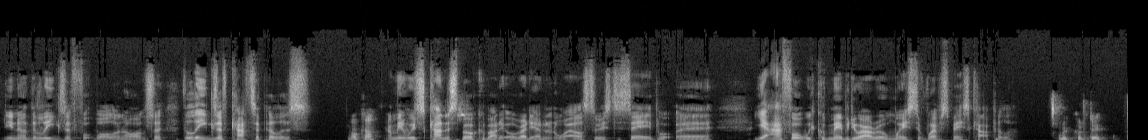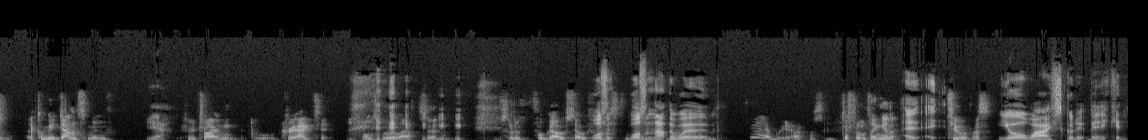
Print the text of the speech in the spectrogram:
you know, the leagues of football and all. So the leagues of caterpillars. okay, I mean, we just kind of spoke about it already. I don't know what else there is to say, but uh, yeah, I thought we could maybe do our own waste of web space caterpillar. we could do. That could be a dance move. Yeah, Should we try and create it once we're allowed to sort of forgo social wasn't distancing? wasn't that the worm? Yeah, but you know, that's a different thing, isn't it? Uh, uh, Two of us. your wife's good at baking.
